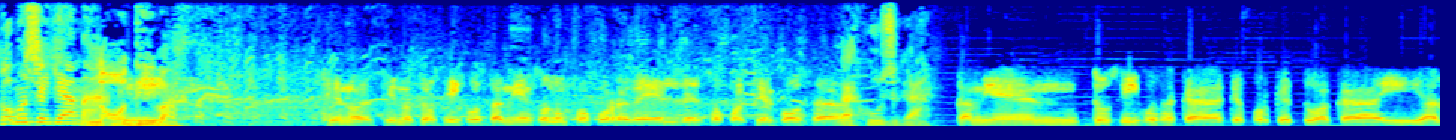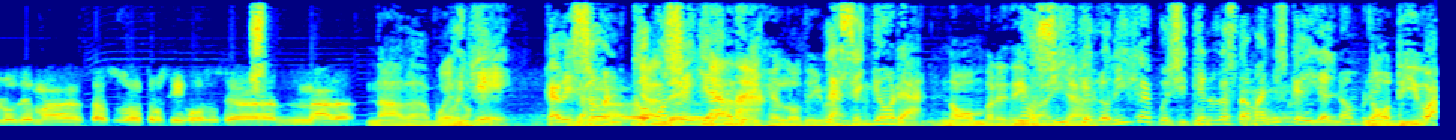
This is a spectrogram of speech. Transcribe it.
¿Cómo se llama? No, diva. Si, no- si nuestros hijos también son un poco rebeldes o cualquier cosa. La juzga. También tus hijos acá, que porque tú acá y a los demás, a sus otros hijos, o sea, nada. Nada, bueno. Oye, cabezón, Ya, ¿cómo ya se de- ya llama? déjelo, diva. La señora. No, hombre, diva, no, sí, ya. que lo diga, pues si tiene los tamaños, que diga el nombre. No, diva.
